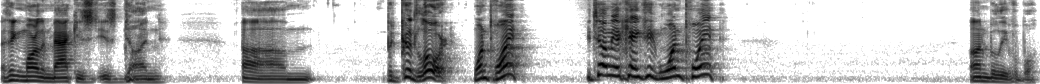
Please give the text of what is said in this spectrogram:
I think Marlon Mack is is done. Um, but good lord, one point? You tell me I can't take one point? Unbelievable.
